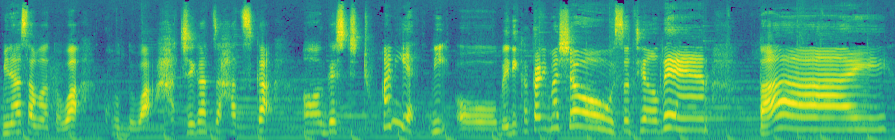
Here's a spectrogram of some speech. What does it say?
皆様とは今度は8月20日 August 20th にお目にかかりましょう。So till then, bye!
